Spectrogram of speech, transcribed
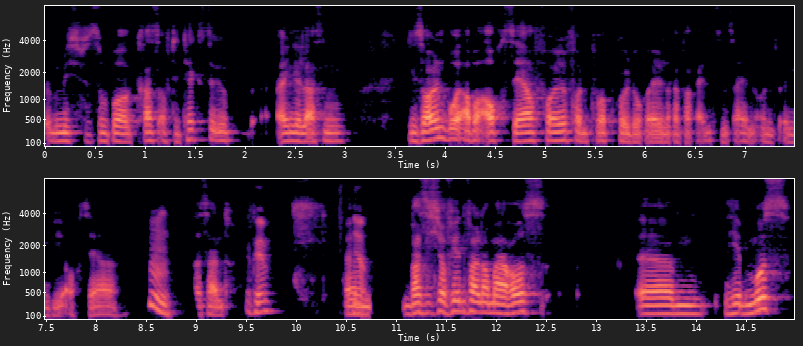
äh, mich super krass auf die Texte eingelassen. Die sollen wohl aber auch sehr voll von popkulturellen Referenzen sein und irgendwie auch sehr Hm. interessant. Okay. Ja. Ähm, was ich auf jeden Fall nochmal herausheben ähm, muss,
